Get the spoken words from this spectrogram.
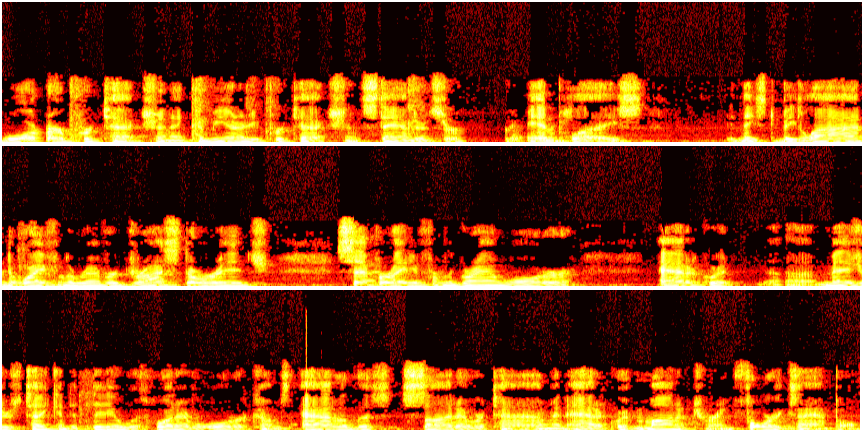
water protection and community protection standards are in place. It needs to be lined away from the river, dry storage, separated from the groundwater, adequate uh, measures taken to deal with whatever water comes out of the site over time, and adequate monitoring, for example.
